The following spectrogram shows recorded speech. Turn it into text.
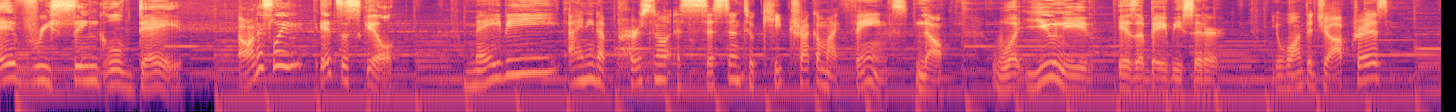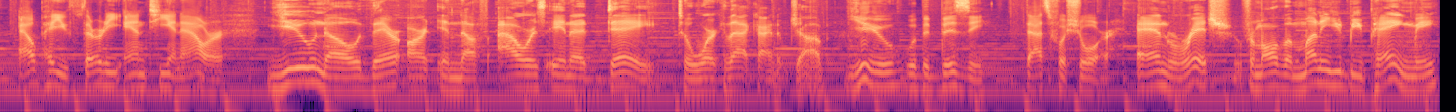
every single day. Honestly, it's a skill. Maybe I need a personal assistant to keep track of my things. No, what you need is a babysitter. You want the job, Chris? I'll pay you 30 NT an hour. You know there aren't enough hours in a day to work that kind of job. You would be busy, that's for sure. And rich from all the money you'd be paying me.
